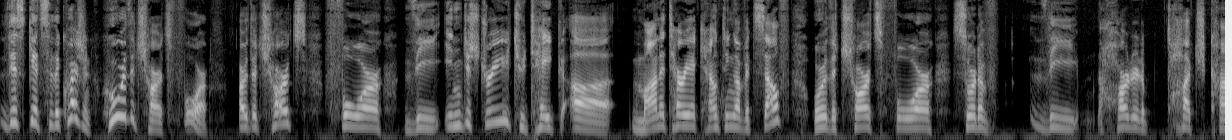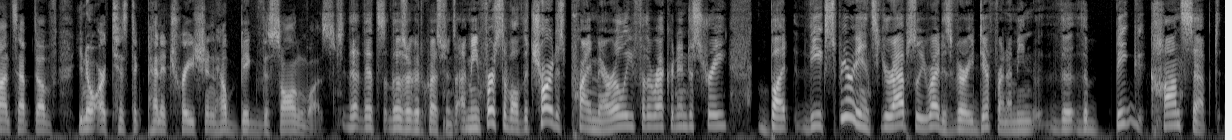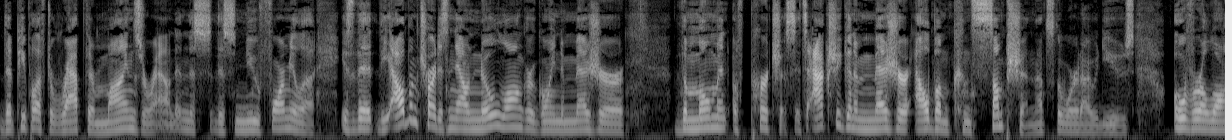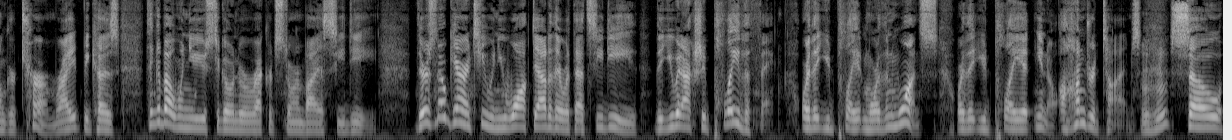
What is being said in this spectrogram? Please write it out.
This gets to the question, who are the charts for? Are the charts for the industry to take a monetary accounting of itself, or are the charts for sort of the harder to touch concept of you know artistic penetration, how big the song was? That, that's those are good questions. I mean, first of all, the chart is primarily for the record industry, but the experience, you're absolutely right, is very different. I mean, the the big concept that people have to wrap their minds around in this this new formula is that the album chart is now no longer going to measure the moment of purchase. It's actually going to measure album consumption. That's the word I would use over a longer term, right? Because think about when you used to go into a record store and buy a CD. There's no guarantee when you walked out of there with that CD that you would actually play the thing or that you'd play it more than once or that you'd play it, you know, a hundred times. Mm-hmm. So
